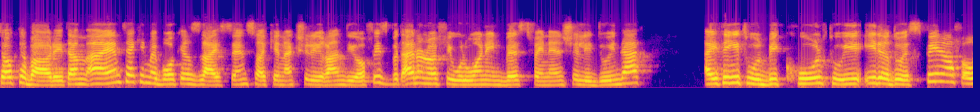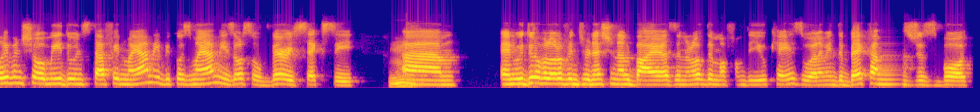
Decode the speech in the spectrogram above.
talk about it. I'm, I am taking my broker's license so I can actually run the office, but I don't know if you will want to invest financially doing that. I think it would be cool to e- either do a spin-off or even show me doing stuff in Miami because Miami is also very sexy Mm. Um, and we do have a lot of international buyers, and a lot of them are from the UK as well. I mean, the Beckhams just bought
